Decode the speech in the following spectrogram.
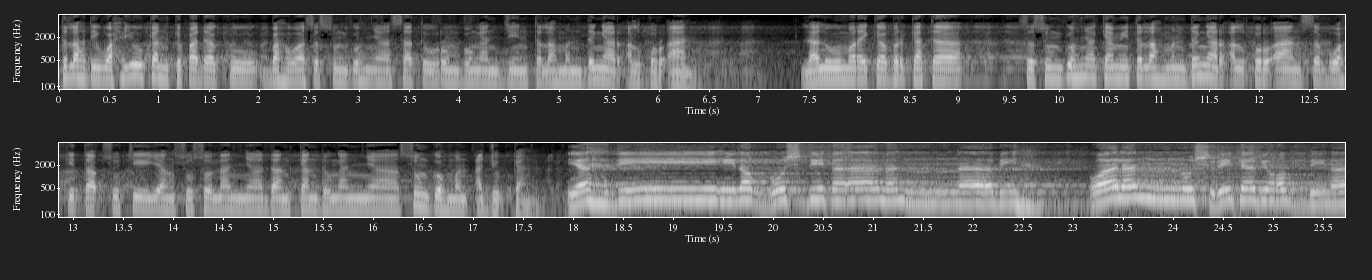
telah diwahyukan kepadaku bahawa sesungguhnya satu rombongan jin telah mendengar Al-Quran. Lalu mereka berkata, sesungguhnya kami telah mendengar Al-Quran sebuah kitab suci yang susunannya dan kandungannya sungguh menajubkan. Yahdi ila rushdi fa'amanna bih walan nushrika birabbina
